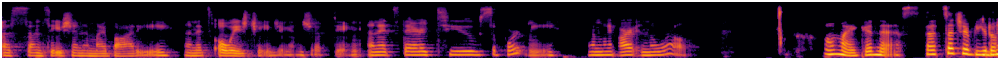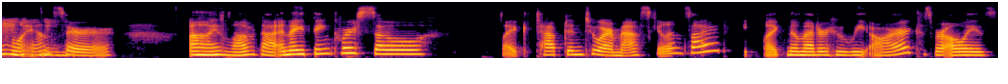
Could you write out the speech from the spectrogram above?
a sensation in my body and it's always changing and shifting. And it's there to support me and my art in the world. Oh my goodness. That's such a beautiful answer. I love that. And I think we're so like tapped into our masculine side, like no matter who we are, because we're always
